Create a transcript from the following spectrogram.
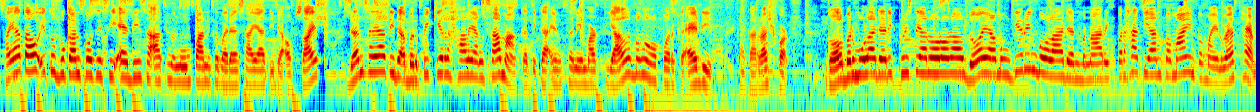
Saya tahu itu bukan posisi Eddie saat mengumpan kepada saya tidak offside, dan saya tidak berpikir hal yang sama ketika Anthony Martial mengoper ke Eddie, kata Rashford. Gol bermula dari Cristiano Ronaldo yang menggiring bola dan menarik perhatian pemain-pemain West Ham.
